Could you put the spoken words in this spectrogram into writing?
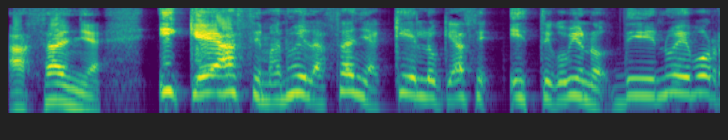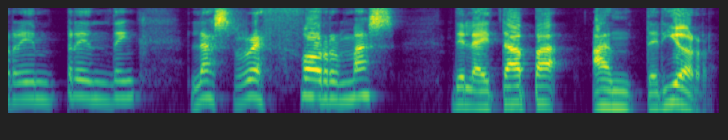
Azaña. ¿Y qué hace Manuel Azaña? ¿Qué es lo que hace este gobierno? De nuevo reemprenden las reformas de la etapa anterior.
